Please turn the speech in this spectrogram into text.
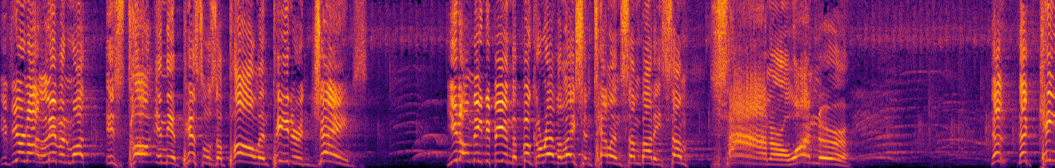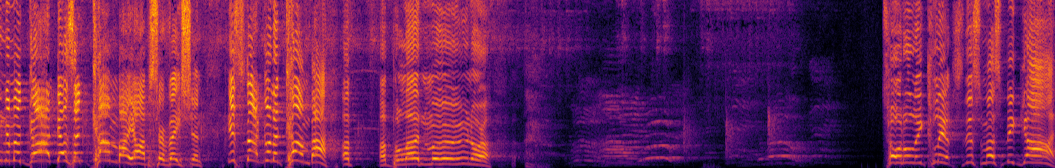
If you're not living what is taught in the epistles of Paul and Peter and James, you don't need to be in the book of Revelation telling somebody some sign or wonder. The, the kingdom of God doesn't come by observation. It's not going to come by a, a blood moon or a total eclipse. This must be God.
